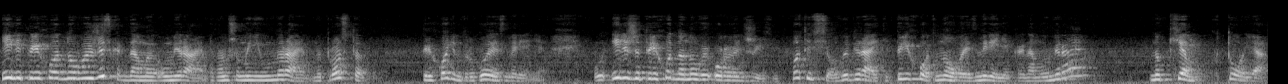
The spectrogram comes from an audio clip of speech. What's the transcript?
или переход в новую жизнь, когда мы умираем, потому что мы не умираем, мы просто переходим в другое измерение. Или же переход на новый уровень жизни. Вот и все, выбирайте. Переход в новое измерение, когда мы умираем, но кем, кто я?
